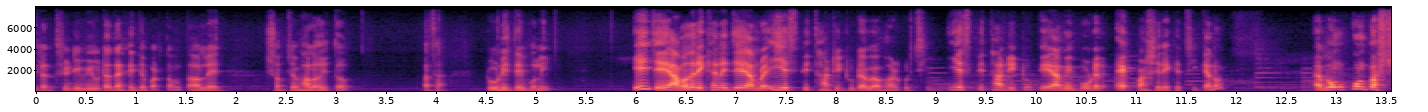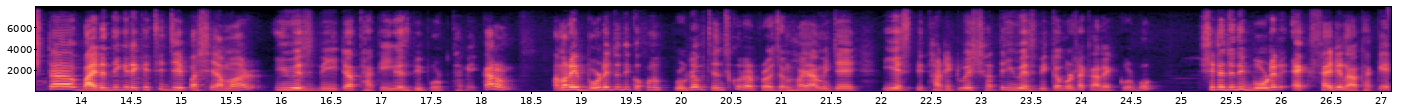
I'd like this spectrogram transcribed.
এটা থ্রি ভিউটা দেখাইতে পারতাম, তাহলে সবচেয়ে ভালো হতো আচ্ছা টু ডিতেই বলি। এই যে আমাদের এখানে যে আমরা ইএসপি থার্টি টুটা ব্যবহার করছি ইএসপি থার্টি টুকে আমি বোর্ডের এক পাশে রেখেছি, কেন? এবং কোন পাশটা বাইরের দিকে রেখেছি, যে পাশে আমার ইউএসবিটা থাকে ইউএসবি পোর্ট থাকে। কারণ আমার এই বোর্ডে যদি কখনো প্রোগ্রাম চেঞ্জ করার প্রয়োজন হয়, আমি যে ইএসপি থার্টি টু এর সাথে ইউএসবি কেবলটা কানেক্ট করব সেটা যদি বোর্ডের এক সাইডে না থাকে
